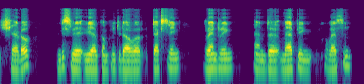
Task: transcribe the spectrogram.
shadow. In this way we have completed our texturing, rendering and uh, mapping lesson.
